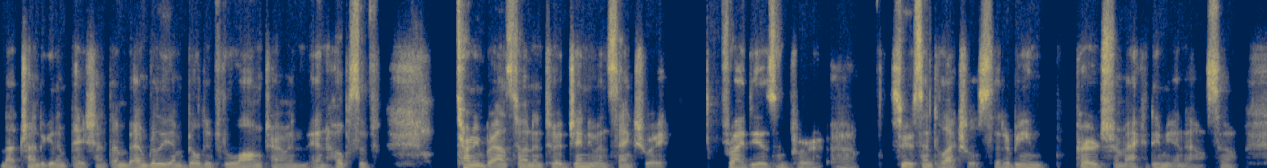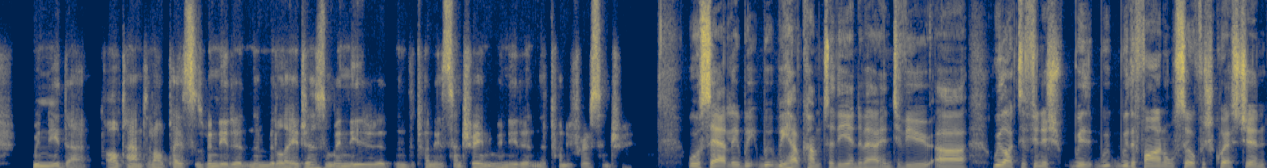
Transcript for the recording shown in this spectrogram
not trying to get impatient. I'm, I'm really am building for the long term in, in hopes of turning Brownstone into a genuine sanctuary for ideas and for uh, serious intellectuals that are being purged from academia now. So we need that all times and all places. We need it in the Middle Ages, and we needed it in the 20th century, and we need it in the 21st century. Well, sadly, we, we have come to the end of our interview. Uh, we like to finish with with a final selfish question.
